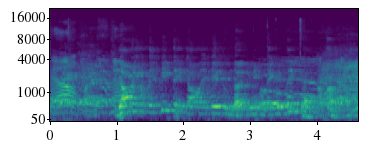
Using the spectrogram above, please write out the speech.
Help. Y'all ain't gonna make me think y'all ain't been through nothing. You ain't gonna make me think that. Uh -huh.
